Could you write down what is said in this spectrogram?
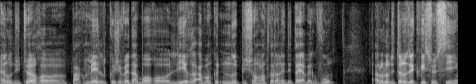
un auditeur euh, par mail que je vais d'abord lire avant que nous ne puissions rentrer dans les détails avec vous. Alors, l'auditeur nous écrit ceci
